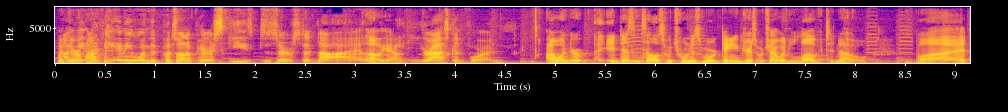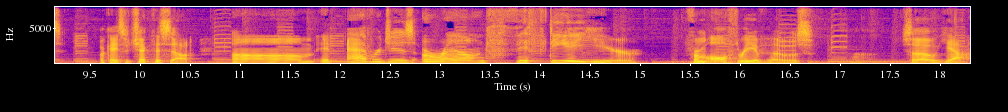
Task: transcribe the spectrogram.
But I there mean, I think anyone that puts on a pair of skis deserves to die. Oh, yeah. you're asking for it. I wonder. It doesn't tell us which one is more dangerous, which I would love to know. But okay, so check this out. Um, it averages around fifty a year from all three of those. So yeah,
